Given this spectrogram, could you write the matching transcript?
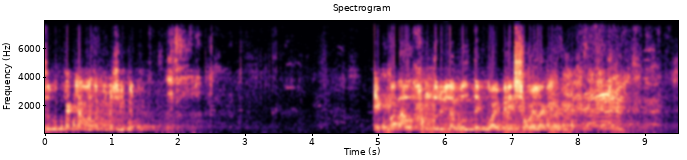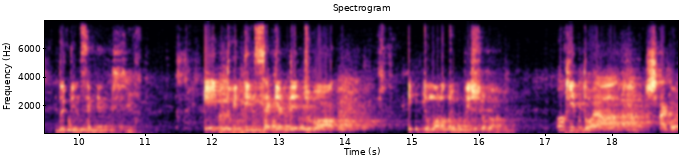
যুবক থাকলে আমাদের বেশি একবার আলহামদুলিল্লাহ বলতে কয় মিনিট সময় লাগে? দুই তিন সেকেন্ড। এই দুই তিন সেকেন্ডে যুবক একটু মনোযোগ দিয়ে শোনো। কি দয়া সাগর।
